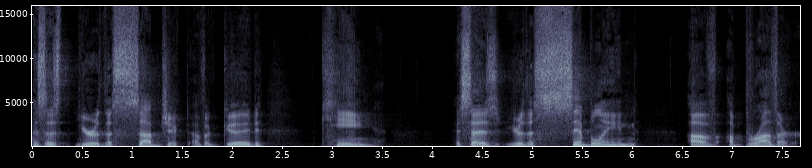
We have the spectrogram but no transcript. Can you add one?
It says you're the subject of a good king. It says you're the sibling of a brother.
